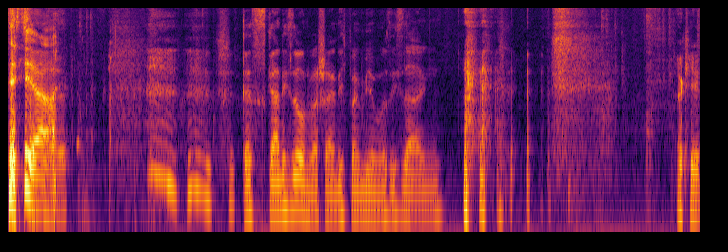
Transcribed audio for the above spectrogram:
Ja. Das ist gar nicht so unwahrscheinlich bei mir, muss ich sagen. Okay,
